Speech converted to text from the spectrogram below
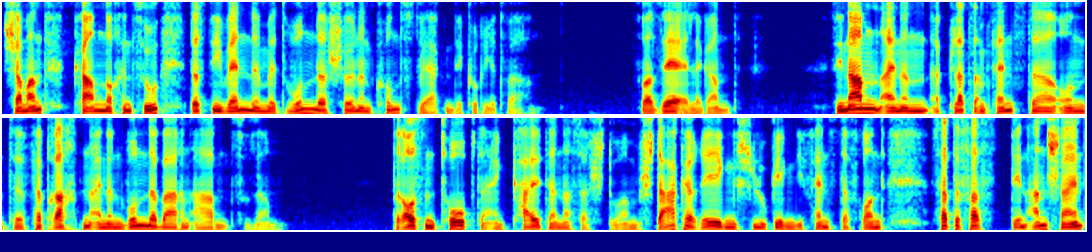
Charmant kam noch hinzu, dass die Wände mit wunderschönen Kunstwerken dekoriert waren. Es war sehr elegant. Sie nahmen einen Platz am Fenster und äh, verbrachten einen wunderbaren Abend zusammen. Draußen tobte ein kalter, nasser Sturm, starker Regen schlug gegen die Fensterfront, es hatte fast den Anschein,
